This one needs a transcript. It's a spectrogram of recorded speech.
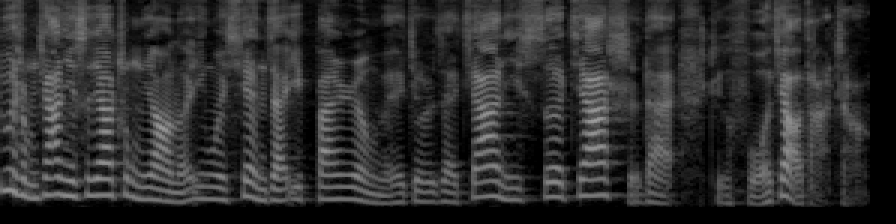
为什么迦尼色迦重要呢？因为现在一般认为，就是在迦尼色迦时代，这个佛教大涨。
